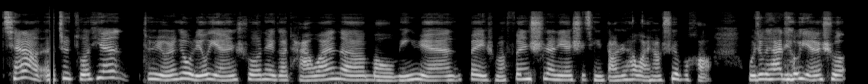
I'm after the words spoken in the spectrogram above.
前两，就昨天，就是有人给我留言说，那个台湾的某名媛被什么分尸的那件事情，导致他晚上睡不好。我就给他 留言说，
